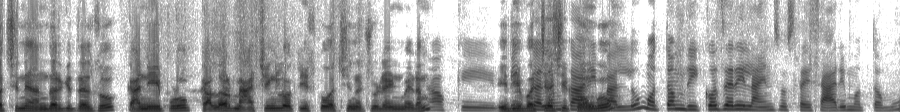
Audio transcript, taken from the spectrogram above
వచ్చినాయి అందరికి తెలుసు. కానీ ఇప్పుడు కలర్ మ్యాచింగ్లో తీసుకువచ్చిన చూడండి మేడం. ఓకే. ఇది వచ్చేసి కొంగు. మొత్తం రికోజరీ లైన్స్ వస్తాయి శారీ మొత్తము.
